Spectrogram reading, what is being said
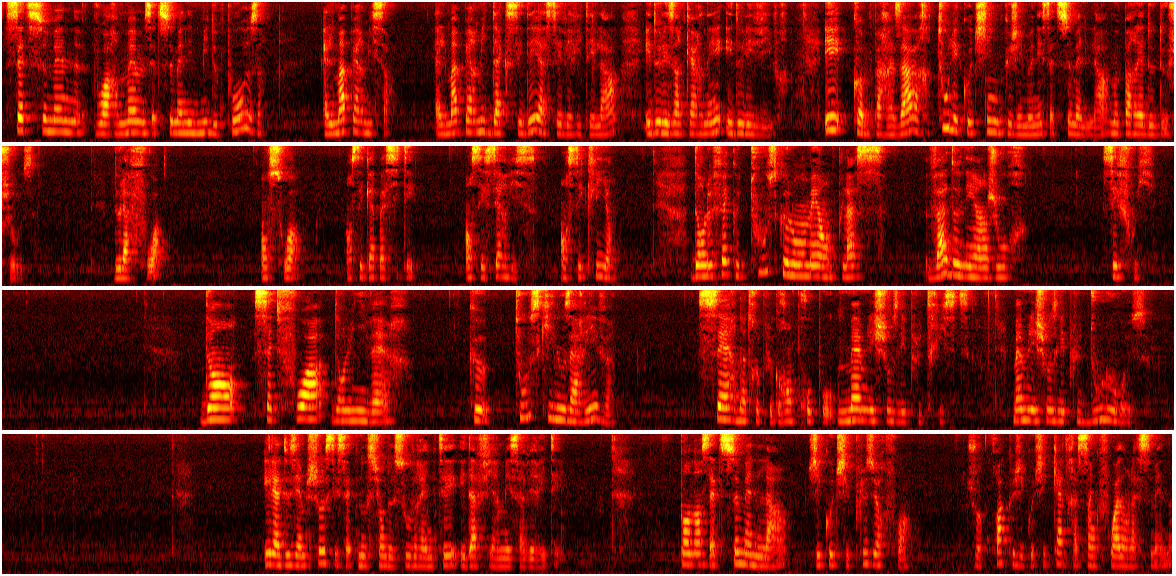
Cette semaine, voire même cette semaine et demie de pause, elle m'a permis ça elle m'a permis d'accéder à ces vérités-là et de les incarner et de les vivre. Et comme par hasard, tous les coachings que j'ai menés cette semaine-là me parlaient de deux choses. De la foi en soi, en ses capacités, en ses services, en ses clients. Dans le fait que tout ce que l'on met en place va donner un jour ses fruits. Dans cette foi dans l'univers, que tout ce qui nous arrive sert notre plus grand propos, même les choses les plus tristes, même les choses les plus douloureuses. Et la deuxième chose, c'est cette notion de souveraineté et d'affirmer sa vérité. Pendant cette semaine-là, j'ai coaché plusieurs fois. Je crois que j'ai coaché 4 à 5 fois dans la semaine.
